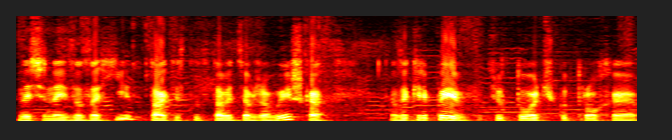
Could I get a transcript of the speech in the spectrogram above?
Знищений за захід. Так, і тут ставиться вже вишка. Закріпив цю точку трохи м,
